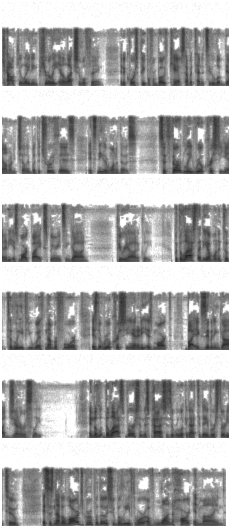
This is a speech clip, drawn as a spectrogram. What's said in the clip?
calculating, purely intellectual thing. And of course, people from both camps have a tendency to look down on each other. But the truth is, it's neither one of those. So, thirdly, real Christianity is marked by experiencing God periodically. But the last idea I wanted to, to leave you with, number four, is that real Christianity is marked by exhibiting God generously. And the, the last verse in this passage that we're looking at today, verse 32, it says, Now the large group of those who believed were of one heart and mind,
